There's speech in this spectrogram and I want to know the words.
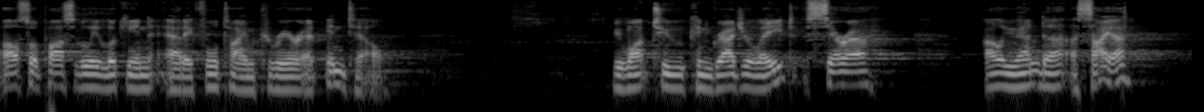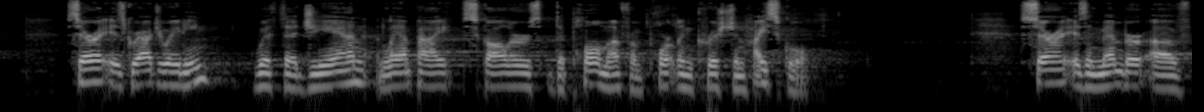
also possibly looking at a full-time career at Intel. We want to congratulate Sarah Aluyanda Asaya. Sarah is graduating with the Gian Lampi Scholars Diploma from Portland Christian High School. Sarah is a member of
